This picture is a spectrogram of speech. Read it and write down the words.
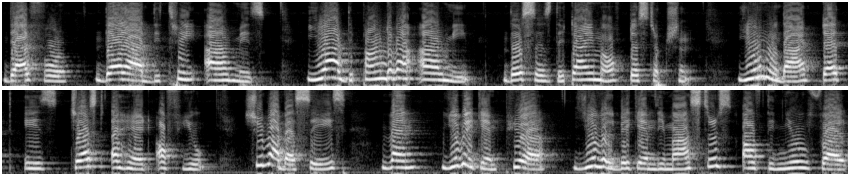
Therefore, there are the three armies. You are the Pandava army. This is the time of destruction. You know that death is just ahead of you. Shiv Baba says, when you became pure, you will become the masters of the new world.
